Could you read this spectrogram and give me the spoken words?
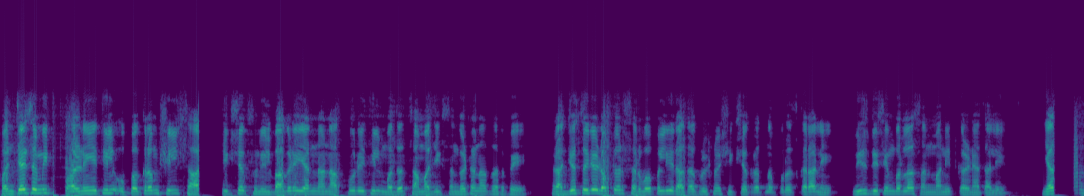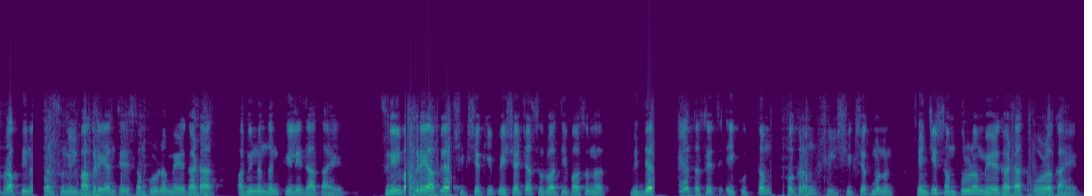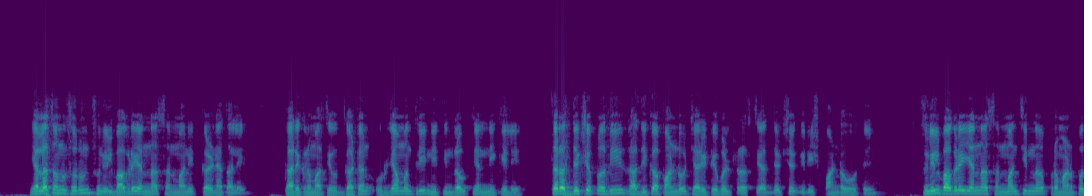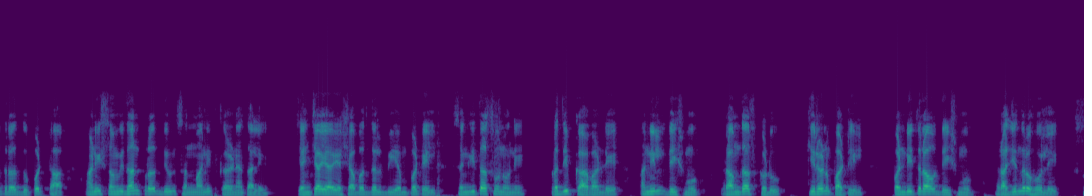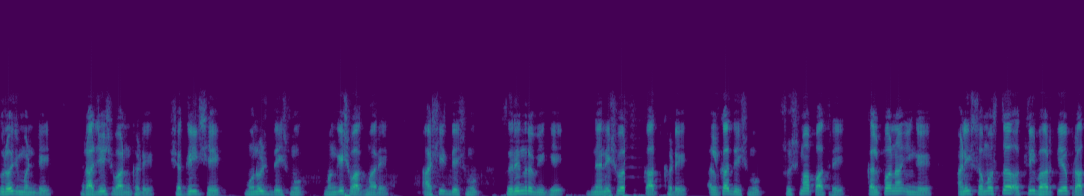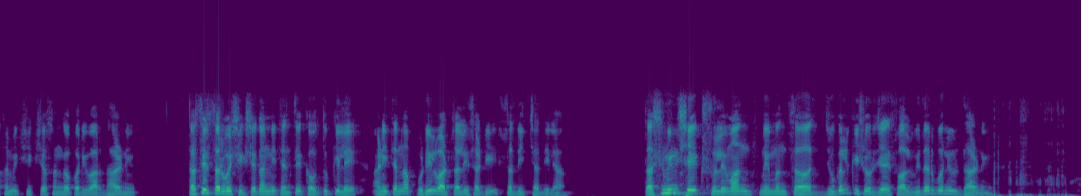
पंचायत समिती धारणे येथील उपक्रमशील सहाय्यक शिक्षक सुनील बागडे यांना नागपूर येथील मदत सामाजिक संघटनातर्फे राज्यस्तरीय डॉक्टर सर्वपल्ली राधाकृष्ण शिक्षक रत्न पुरस्काराने वीस डिसेंबरला सन्मानित करण्यात आले. या सन्मान प्राप्तीनंतर सुनील बागडे यांचे संपूर्ण मेळघाटात अभिनंदन केले जात आहे. सुनील बागडे आपल्या शिक्षकी पेशाच्या सुरुवातीपासूनच विद्यार्थी तसेच एक उत्तम उपक्रमशील शिक्षक म्हणून त्यांची संपूर्ण मेळघाटात ओळख आहे. यालाच अनुसरून सुनील बागडे यांना सन्मानित करण्यात आले. कार्यक्रमाचे उद्घाटन ऊर्जा मंत्री नितीन राऊत यांनी केले. तर अध्यक्षपदी राधिका पांडव चॅरिटेबल ट्रस्टचे अध्यक्ष गिरीश पांडव होते. सुनील बागडे यांना सन्मानचिन्ह प्रमाणपत्र दुपट्टा आणि संविधान प्रत देऊन सन्मानित करण्यात आले. त्यांच्या या यशाबद्दल बी. एम. पटेल संगीता सोनोने प्रदीप काळबांडे अनिल देशमुख रामदास कडू किरण पाटील पंडितराव देशमुख राजेंद्र होले सूरज मंडे राजेश वानखडे शकील शेख मनोज देशमुख मंगेश वाघमारे आशिष देशमुख सुरेंद्र विघे ज्ञानेश्वर कातखडे अलका देशमुख सुषमा पात्रे कल्पना इंगे आणि समस्त अखिल भारतीय प्राथमिक शिक्षक संघ परिवार धारणी तसेच सर्व शिक्षकांनी त्यांचे कौतुक केले आणि त्यांना पुढील वाटचालीसाठी सदिच्छा दिल्या. तस्मिन शेख सुलेमान मेमनसह जुगल किशोर जयस्वाल विदर्भ न्यूज धारणे.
